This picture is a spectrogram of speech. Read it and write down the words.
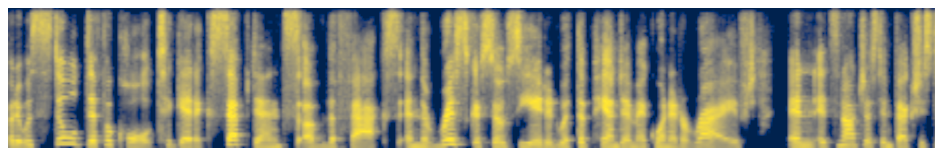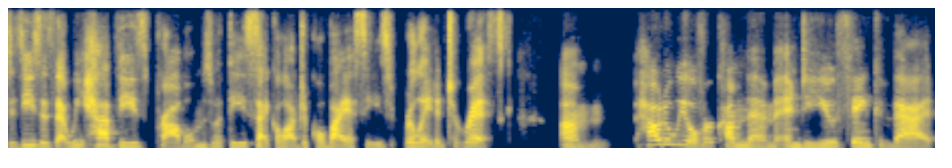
but it was still difficult to get acceptance of the facts and the risk associated with the pandemic when it arrived. And it's not just infectious diseases that we have these problems with these psychological biases related to risk. Um, how do we overcome them? And do you think that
